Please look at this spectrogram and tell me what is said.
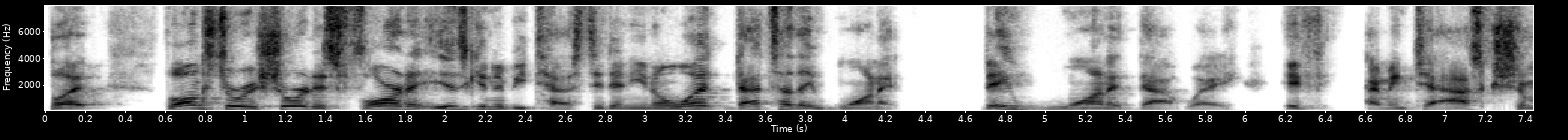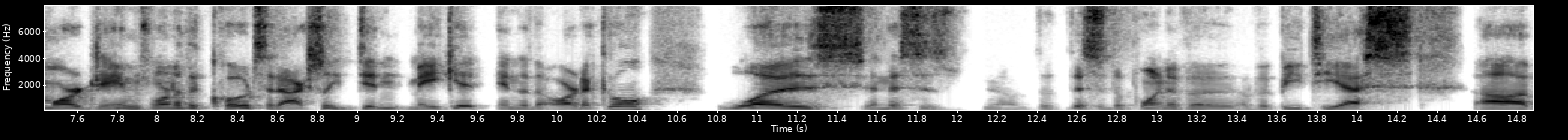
But long story short is Florida is going to be tested. And you know what? That's how they want it. They want it that way. If I mean to ask Shamar James, one of the quotes that actually didn't make it into the article was, and this is you know this is the point of a of a BTS uh,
